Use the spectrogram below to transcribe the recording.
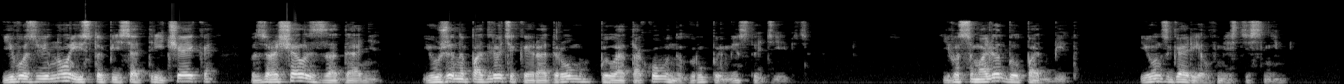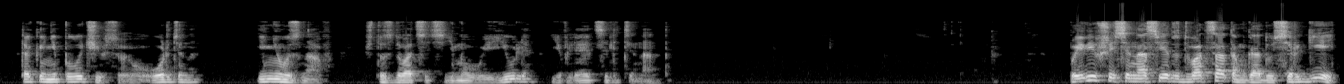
Его звено И-153 «Чайка» возвращалось с задания и уже на подлете к аэродрому было атаковано группой Ме-109. Его самолет был подбит, и он сгорел вместе с ним, так и не получив своего ордена и не узнав, что с 27 июля является лейтенантом. Появившийся на свет в 20 году Сергей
